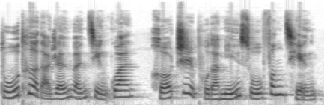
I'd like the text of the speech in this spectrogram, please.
独特的人文景观和质朴的民俗风情。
